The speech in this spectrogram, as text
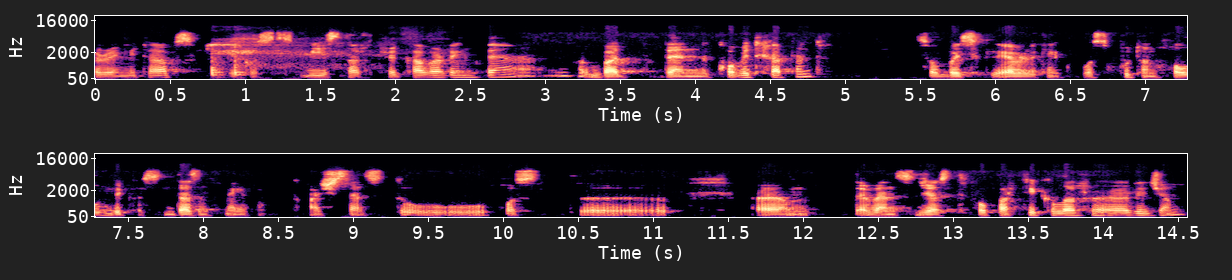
area meetups because we started recovering them, but then COVID happened. So basically everything was put on hold because it doesn't make much sense to host uh, um, events just for particular uh, region.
